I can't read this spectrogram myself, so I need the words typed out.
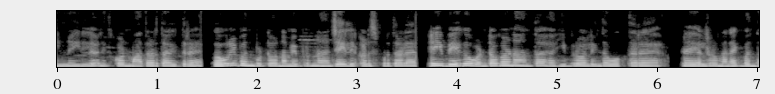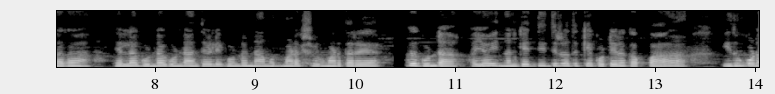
ಇನ್ನು ಇಲ್ಲೇ ನಿಂತ್ಕೊಂಡು ಮಾತಾಡ್ತಾ ಇದ್ರೆ ಗೌರಿ ಬಂದ್ಬಿಟ್ಟು ನಮ್ಮಿಬ್ರನ್ನ ಜೈಲಿಗೆ ಕಳಿಸ್ಬಿಡ್ತಾಳೆ. ಈ ಬೇಗ ಹೊಂಟೋಗೋಣ ಅಂತ ಇಬ್ರು ಅಲ್ಲಿಂದ ಹೋಗ್ತಾರೆ. ಎಲ್ಲರೂ ಮನೆಗ್ ಬಂದಾಗ, ಎಲ್ಲ ಗುಂಡ ಗುಂಡ ಅಂತ ಹೇಳಿ ಗುಂಡನ್ನ ಮುದ್ ಮಾಡಕ್ ಶುರು ಮಾಡ್ತಾರೆ. ಗುಂಡ, ಅಯ್ಯೋ, ಇದು ನನ್ ಗೆದ್ದಿದ್ದಿರೋದಕ್ಕೆ ಕೊಟ್ಟಿರೋ ಕಪ್ಪ ಇದನ್ ಕೂಡ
